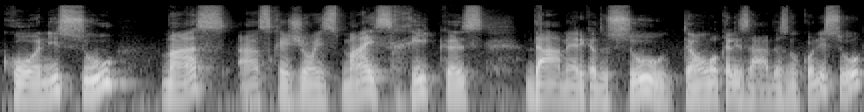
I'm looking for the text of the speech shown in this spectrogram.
Cone Sul, mas as regiões mais ricas da América do Sul estão localizadas no Cone Sul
